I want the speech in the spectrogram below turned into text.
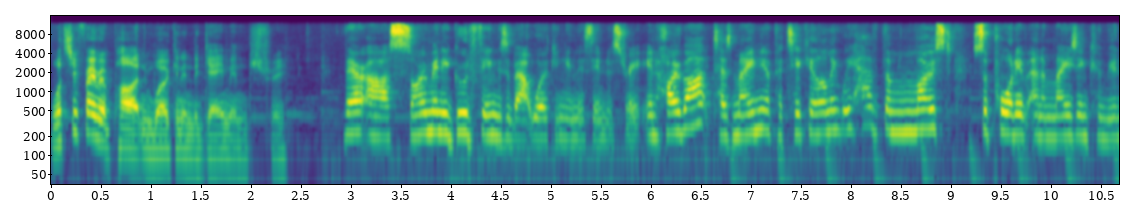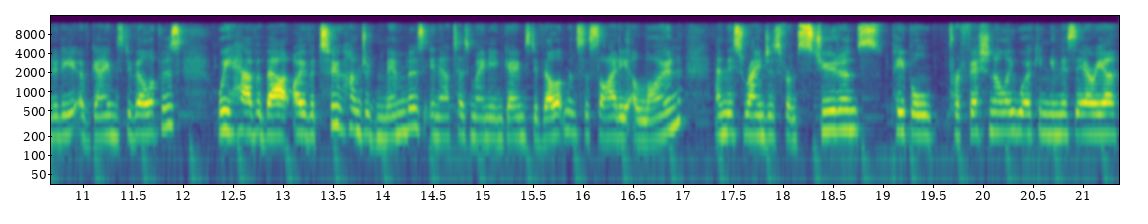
What's your favourite part in working in the game industry? There are so many good things about working in this industry. In Hobart, Tasmania particularly, we have the most supportive and amazing community of games developers. We have about over 200 members in our Tasmanian Games Development Society alone, and this ranges from students, people professionally working in this area,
